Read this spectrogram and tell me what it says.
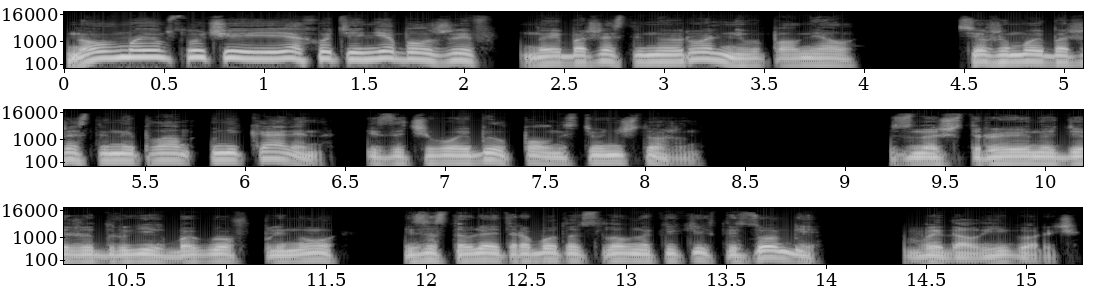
«Но в моем случае я хоть и не был жив, но и божественную роль не выполнял. Все же мой божественный план уникален, из-за чего и был полностью уничтожен». «Значит, Рейна держит других богов в плену и заставляет работать словно каких-то зомби?» — выдал Егорыч.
